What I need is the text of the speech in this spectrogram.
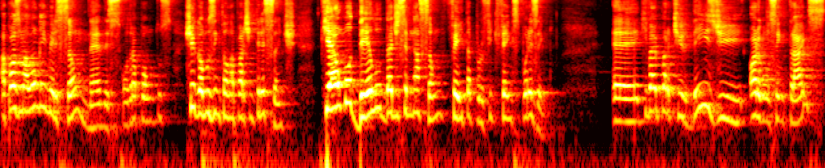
Após uma longa imersão né, nesses contrapontos, chegamos então na parte interessante, que é o modelo da disseminação feita por think por exemplo, é, que vai partir desde órgãos centrais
